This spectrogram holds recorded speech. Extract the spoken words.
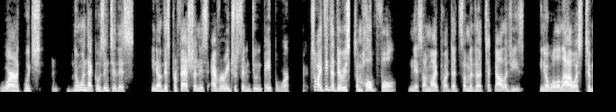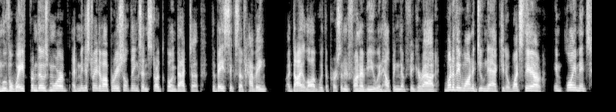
work, which no one that goes into this you know, this profession is ever interested in doing paperwork. So I think that there is some hopefulness on my part that some of the technologies, you know, will allow us to move away from those more administrative operational things and start going back to the basics of having a dialogue with the person in front of you and helping them figure out what do they want to do next? You know, what's their employment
